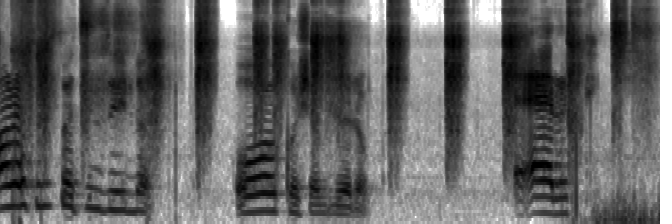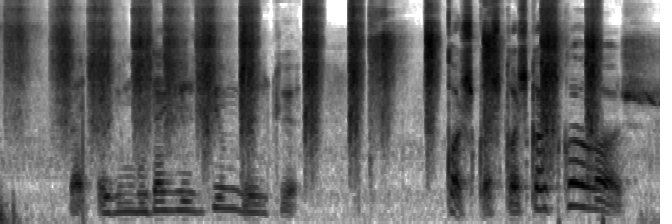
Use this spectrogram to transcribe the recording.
Anasını satayım zehirlen. Oo koşabiliyorum. Erkek. Ben evim buradan gözüküyor mu? Gözüküyor. Koş koş koş koş koş.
